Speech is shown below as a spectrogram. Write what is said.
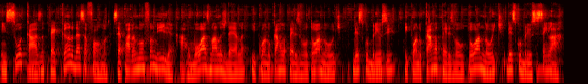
em sua casa pecando dessa forma, separando uma família. Arrumou as malas dela e quando Carla Pérez voltou à noite, descobriu-se e quando Carla Pérez voltou à noite, descobriu-se sem lar.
